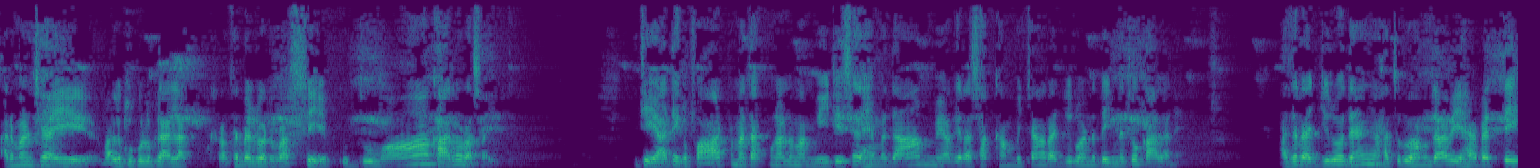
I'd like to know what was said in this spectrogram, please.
අර මනුස්සයා ඒ වලකුකුළු කාලක් රස බැලුවට පස්සේ පුදුමාකාර රසයි. ඉතින් යාට ඒක පාට මතක් වුණාලු මම මීට ඉස්සර හැමදාම මේ වගේ රසක් හම්බෙච්චාම රජ්ජුරුවන්ට දෙන්නතෝ කාලා නැහැ. අද රජ්ජුරුව දැන් හතුරු හමුදාවේ එහා පැත්තේ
